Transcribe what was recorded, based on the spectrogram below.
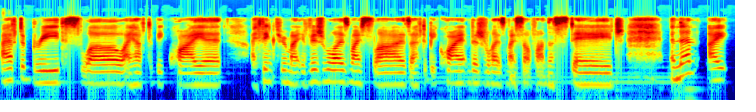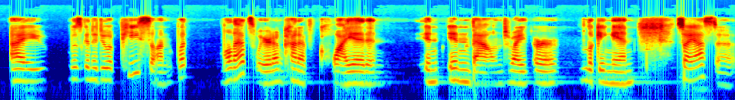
I have to breathe slow. I have to be quiet. I think through my, visualize my slides. I have to be quiet visualize myself on the stage. And then I, I was going to do a piece on what, well, that's weird. I'm kind of quiet and in, inbound, right? Or looking in. So I asked a,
